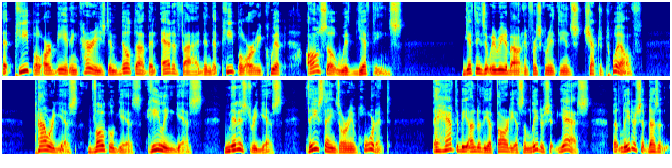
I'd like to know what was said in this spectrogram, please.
that people are being encouraged and built up and edified, and that people are equipped also with giftings giftings that we read about in 1 Corinthians chapter 12 power gifts, vocal gifts, healing gifts, ministry gifts. These things are important. They have to be under the authority of some leadership, yes, but leadership doesn't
